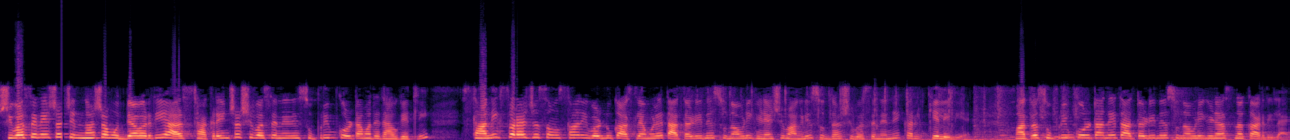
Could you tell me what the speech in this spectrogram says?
शिवसेनेच्या चिन्हाच्या मुद्द्यावरती आज ठाकरेंच्या शिवसेनेने सुप्रीम कोर्टामध्ये धाव घेतली. स्थानिक स्वराज्य संस्था निवडणुका असल्यामुळे तातडीने सुनावणी घेण्याची मागणी सुद्धा शिवसेनेने केलेली आहे. मात्र सुप्रीम कोर्टाने तातडीने सुनावणी घेण्यास नकार दिलाय.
